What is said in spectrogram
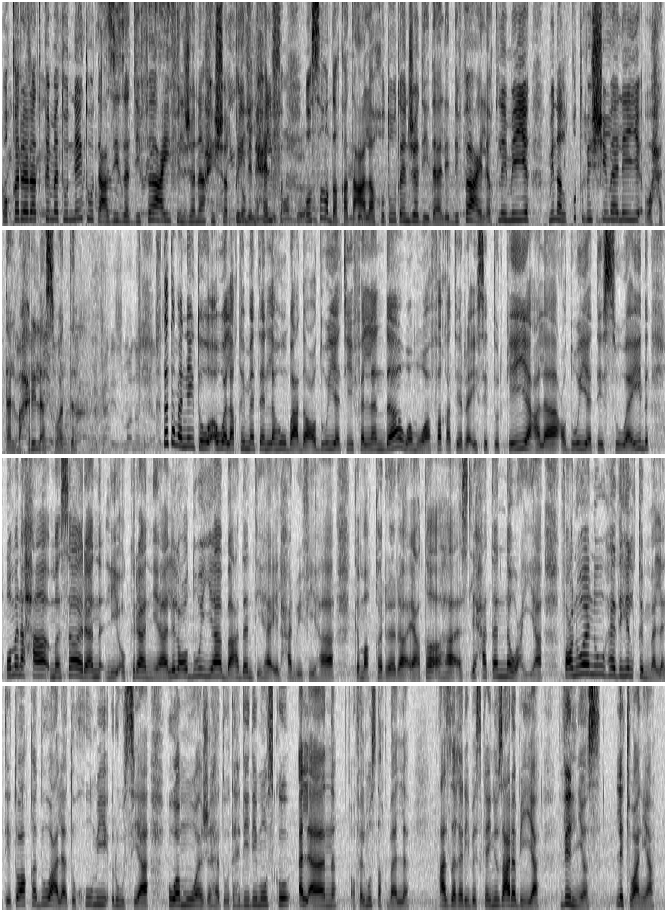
وقررت قمة الناتو تعزيز الدفاع في الجناح الشرقي للحلف وصادقت على خطوط جديدة للدفاع الإقليمي من القطب الشمالي وحتى البحر الأسود. اختتم الناتو أول قمة له بعد عضوية فنلندا وموافقة الرئيس التركي على عضوية السويد ومنح مسارا لأوكرانيا للعضوية بعد انتهاء الحرب فيها كما قرر إعطائها أسلحة نوعية. فعنوان هذه القمة التي تعقد على تخوم روسيا هو مواجهة تهديد موسكو الآن وفي المستقبل. عز غريب سكاي نيوز عربية فيلنيوس ليتوانيا.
